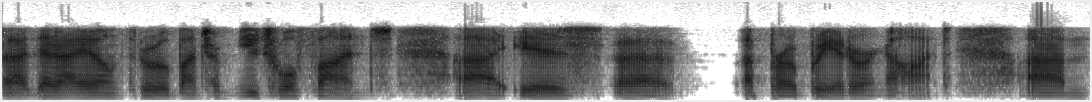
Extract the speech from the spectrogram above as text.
uh, that I own through a bunch of mutual funds uh, is uh, appropriate or not. Um,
